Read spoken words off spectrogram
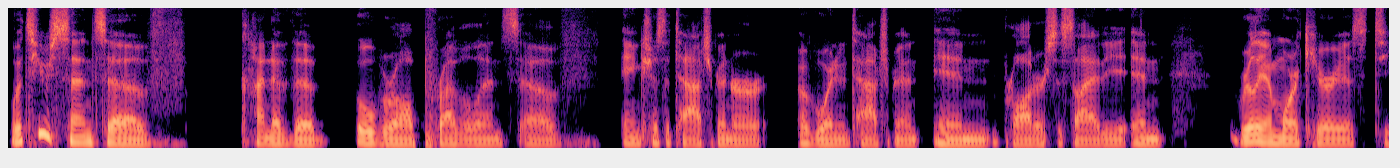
What's your sense of kind of the overall prevalence of anxious attachment or avoidant attachment in broader society? And really, I'm more curious to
